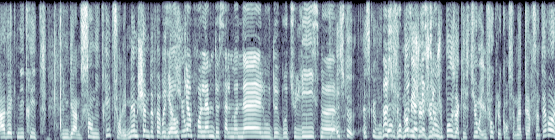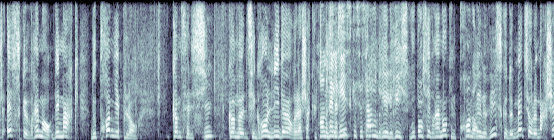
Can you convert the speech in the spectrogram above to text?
avec nitrite, une gamme sans nitrite sur les mêmes chaînes de Il n'y a fabrication. aucun problème de salmonelle ou de botulisme. Est-ce que, est que vous Non, je pensez... vous pose mais je pose la question, il faut que le consommateur s'interroge. Est-ce que vraiment des marques de premier plan comme celle-ci, comme euh, ces grands leaders de la charcuterie... Prendraient le risque, c'est ça Prendraient le risque. Vous pensez vraiment qu'ils prendraient le risque de mettre sur le marché?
